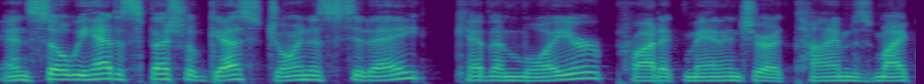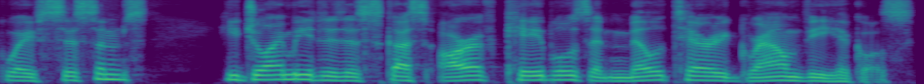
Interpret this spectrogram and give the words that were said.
And so we had a special guest join us today, Kevin Moyer, product manager at Times Microwave Systems. He joined me to discuss RF cables and military ground vehicles.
